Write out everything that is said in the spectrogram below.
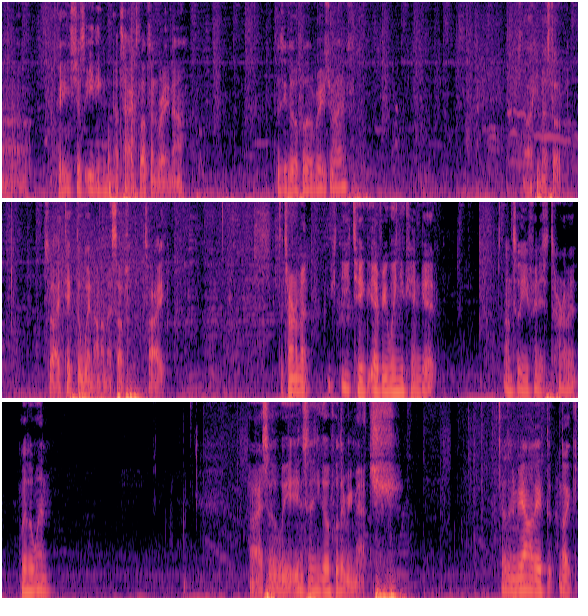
Uh, okay, he's just eating attacks left and right now. Does he go for the rage drive? Oh, he messed up. So I take the win on a mess up. Sorry. The tournament, you take every win you can get until you finish the tournament with a win. Alright, so we instantly go for the rematch. Because in reality, like,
